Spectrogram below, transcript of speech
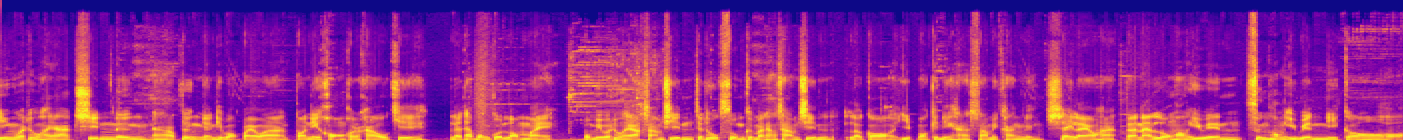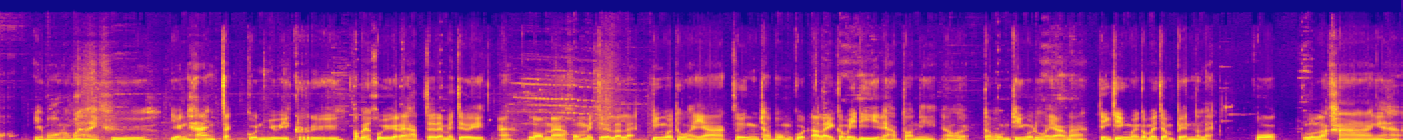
ทิ้งวัตถุหายากชิ้นหนึ่งนะครับซึ่งอย่างที่บอกไปว่าตอนนี้ของค่อนข้างโอเค และถ้าผมกดหลอมใหม่ ผมมีวัตถุหายาก3ชิ้น จะถูกสุ่มขึ้นมาทั้ง 3 ชิ้น แล้วก็หยิบออร์แกนิกฮาร์ดซ้ำอีกครั้งหนึ่ง ใช่แล้วฮะจากนั้นลงห้องอีเวนต์ ซึ่งห้องอีเวนต์นี้ก็อย่าบอกนะว่าอะไรคือ ยังห้างจักรกลอยู่อีกหรือ เข้าไปคุยกันนะครับ จะได้ไม่เจออีก อะ รอบหน้าคงไม่เจอแล้วแหละ ทิ้งวัตถุหายาก ซึ่งถ้าผมกดอะไรก็ไม่ดีนะครับตอนนี้ เอาเถอะแต่ผมทิ้งวัตถุหายากนะ จริง ๆ มันก็ไม่จำเป็นนั่นแหละ พวก ลดราคาอย่างเงี้ยฮะ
